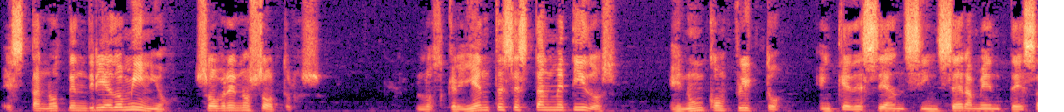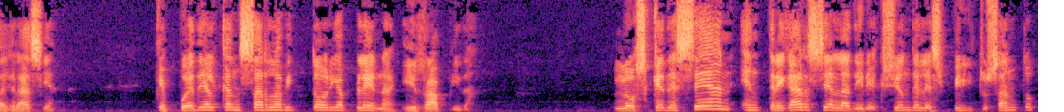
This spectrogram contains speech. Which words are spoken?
ésta no tendría dominio sobre nosotros. Los creyentes están metidos en un conflicto en que desean sinceramente esa gracia que puede alcanzar la victoria plena y rápida los que desean entregarse a la dirección del Espíritu Santo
